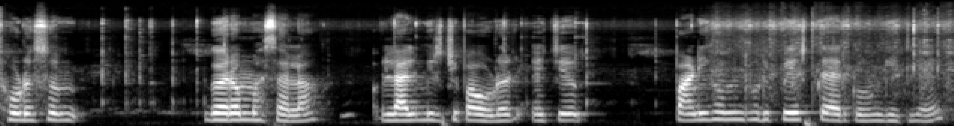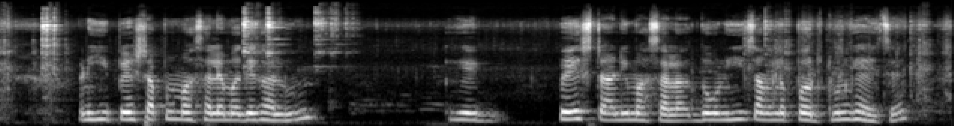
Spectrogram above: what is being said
थोडंसं गरम मसाला लाल मिरची पावडर याचे पाणी घालून थोडी पेस्ट तयार करून घेतली आहे. आणि ही पेस्ट आपण मसाल्यामध्ये घालून हे पेस्ट आणि मसाला दोन्ही चांगलं परतून घ्यायचं आहे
